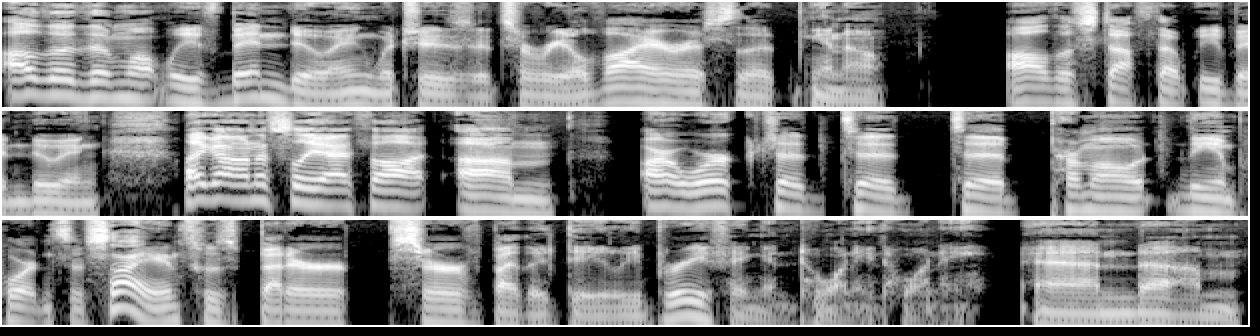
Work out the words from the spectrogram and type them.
other than what we've been doing, which is it's a real virus that, you know, all the stuff that we've been doing. Like honestly, I thought um, our work to, to to promote the importance of science was better served by the daily briefing in 2020. And um,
